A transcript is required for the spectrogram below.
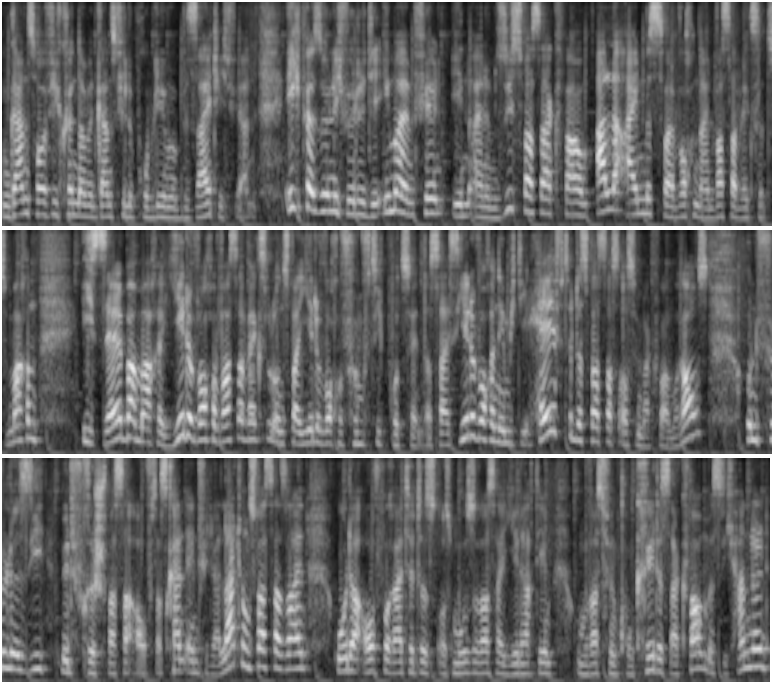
und ganz häufig können damit ganz viele Probleme beseitigt werden. Ich persönlich würde dir immer empfehlen, in einem Süßwasseraquarium alle ein bis zwei Wochen einen Wasserwechsel zu machen. Ich selber mache jede Woche Wasserwechsel und zwar jede Woche 50 Prozent. Das heißt, jede Woche nehme ich die Hälfte des Wassers aus dem Aquarium raus und fülle sie mit Frischwasser auf. Das kann entweder Leitungswasser sein oder aufbereitetes Osmosewasser, je nachdem, um was für ein konkretes Aquarium es sich handelt.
